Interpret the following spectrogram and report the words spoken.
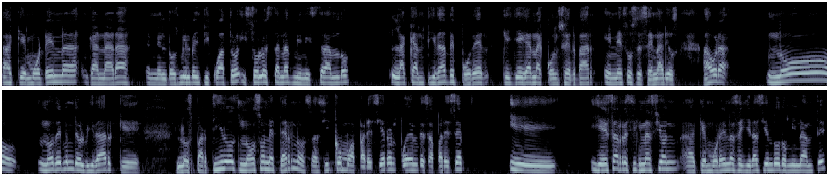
a que Morena ganará en el 2024 y solo están administrando la cantidad de poder que llegan a conservar en esos escenarios. Ahora, no, no deben de olvidar que los partidos no son eternos, así como aparecieron pueden desaparecer. Y, y esa resignación a que Morena seguirá siendo dominante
